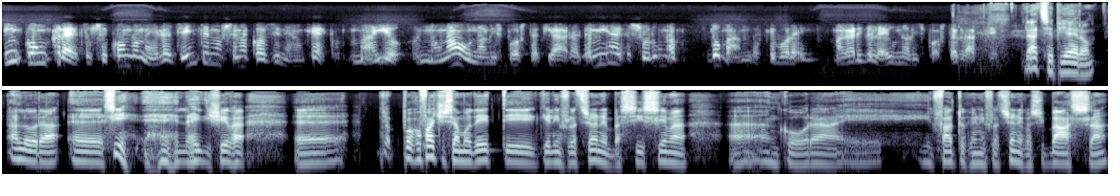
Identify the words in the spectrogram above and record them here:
in concreto, secondo me, la gente non se ne accorge neanche. Ecco, ma io non ho una risposta chiara, la mia è solo una domanda che vorrei magari da lei una risposta. Grazie. Grazie Piero. Allora, eh, sì, lei diceva, eh, poco fa ci siamo detti che l'inflazione è bassissima eh, ancora e il fatto che un'inflazione così bassa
